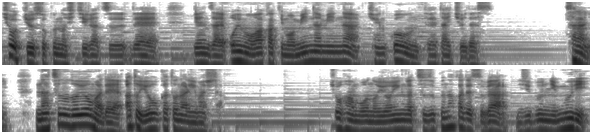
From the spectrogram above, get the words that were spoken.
超急速の7月で、現在、老いも若きもみんなみんな健康運停滞中です。さらに、夏の土曜まであと8日となりました。超繁忙の余韻が続く中ですが、自分に無理、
